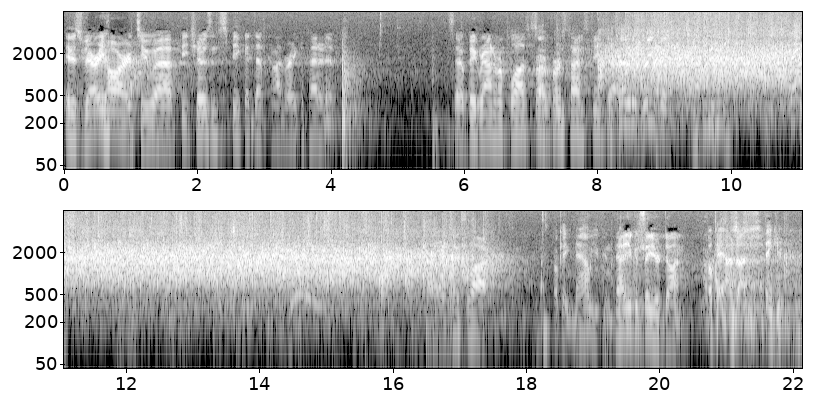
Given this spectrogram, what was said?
It is very hard to uh, be chosen to speak at DEF CON, very competitive. So big round of applause for our first time speaker. Competitive drinking. Thanks. All right, thanks a lot. Okay, now you can. Now you can say you're done. Okay, I'm done. Thank you.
